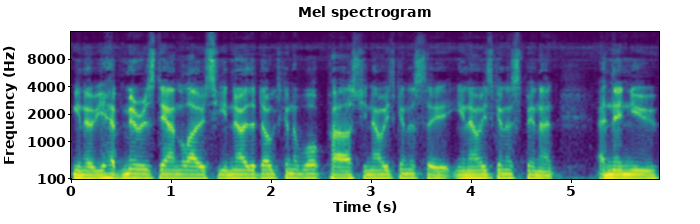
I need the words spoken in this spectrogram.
you know, you have mirrors down low, so you know the dog's going to walk past. You know he's going to see it. You know he's going to spin it, and then you.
